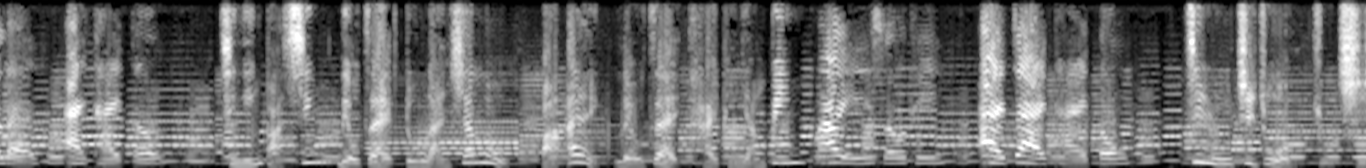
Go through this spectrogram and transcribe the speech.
家人，爱台东。请您把心留在都兰山路，把爱留在太平洋滨。欢迎收听《爱在台东》。静茹制作主持。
